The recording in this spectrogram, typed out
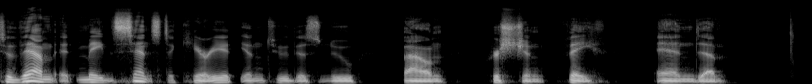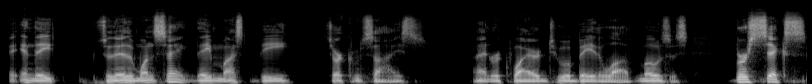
to them it made sense to carry it into this new found Christian faith, and um, and they so they're the ones saying they must be circumcised and required to obey the law of Moses. Verse six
